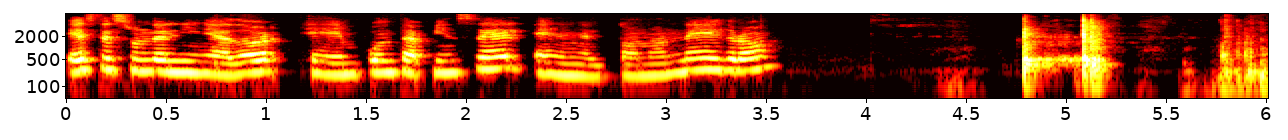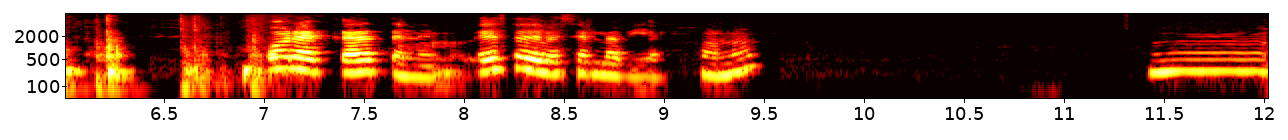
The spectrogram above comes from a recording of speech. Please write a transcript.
Este es un delineador en punta pincel en el tono negro. Por acá tenemos, este debe ser labial, ¿o no? Mm,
